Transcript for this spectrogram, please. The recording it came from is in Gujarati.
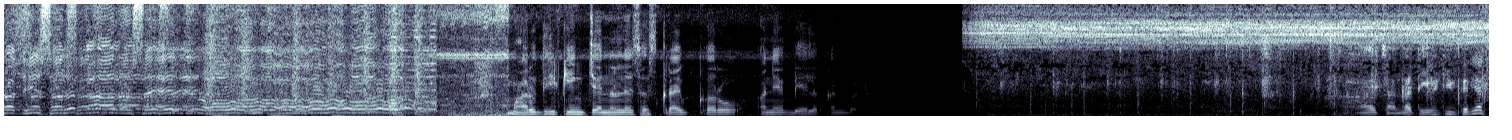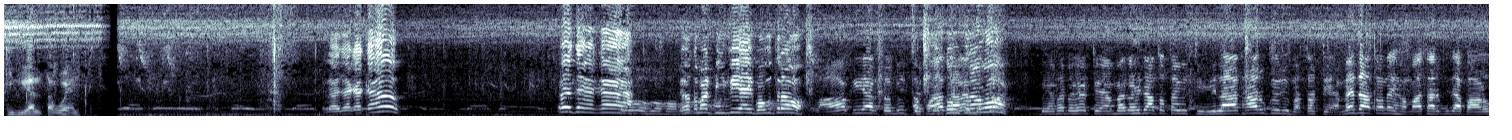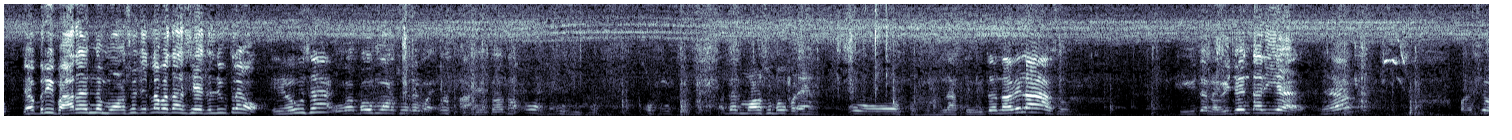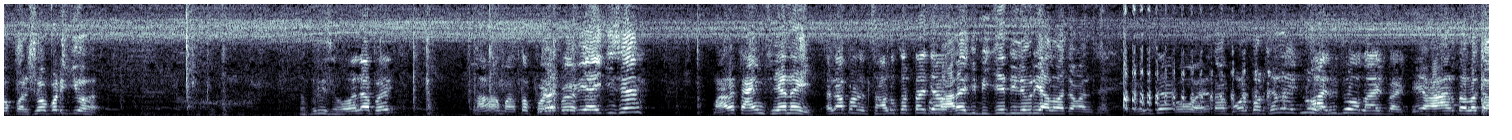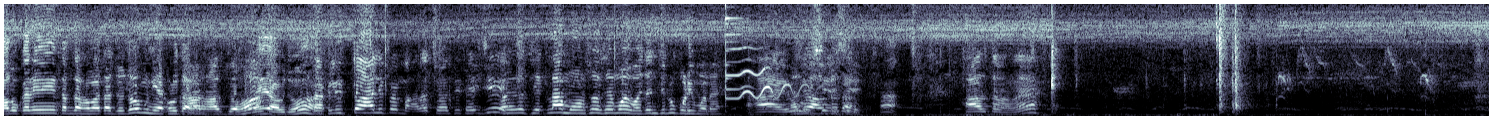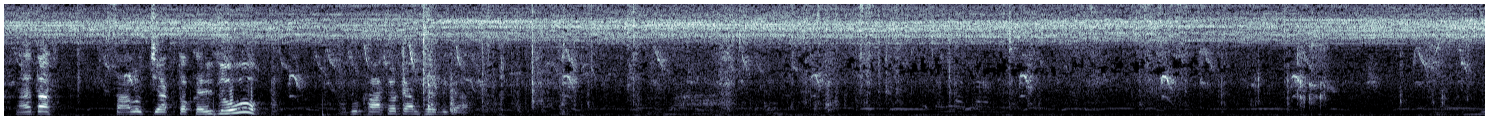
સધી સરકાર મારુતિ કિંગ ચેનલને સબસ્ક્રાઇબ કરો અને બે લખન બટન દબાવો. હા ચાંદા ટીવી ટીવી કર્યા ટીવી હાલતા હોય એમ. રાજા કાકા એ કાકા લ્યો તમારી ટીવી આઈ બહુ ઉતરાવો લાવો કે યાર તબી આ પાતો ઉતરાવો. બેઠા બેઠા ટેમે નહીં જાતો તમે ટીવી લા થારું કર્યું. મેં તો ટેમે જાતો નહીં સમાચાર બીજા પાડું જબરી ભારે ને માણસો જેટલા બધા છે જલ્દી ઉતરાવો. એવું છે? બહુ માણસો છે ભાઈ. અંદર માણસો બહુ પડ્યા. ઓહો લા ટીવી તો નવી લાયા છો. ટીવી તો નવી જોઈને તારી યાર. હે? પરસો પરસો પડી ગયો હે. જબરી ઓલા ભાઈ. લાવા માં તો પડે પડે ટીવી આવી ગઈ છે? મારે ટાઈમ છે નહીં. એટલે પણ ચાલુ કરતા જાવ મારે હજી બીજે ડિલિવરી આલવા જવાનું છે. એવું છે? ઓવે તમે બોર્ડ બોર્ડ છે ને એટલું એટલું રીતો લાઈટ ભાઈ એ હાર તો ચાલુ કરી તમને હવાતા જોજો હું નીકળું હાર તાર. હાર જો હો. એ આવજો હો. તકલીફ તો આલી પણ મારા શાંતિ થઈ ગઈ કેટલા માણસો છે મોય વજન જેટલું પડ્યું મને. હા એવું છે હા. હાલ તો હવે. ના તા ચાલુ ચેક તો કરી જોઉં. હજુ ખાસો ટાઈમ થઈ ગયા.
